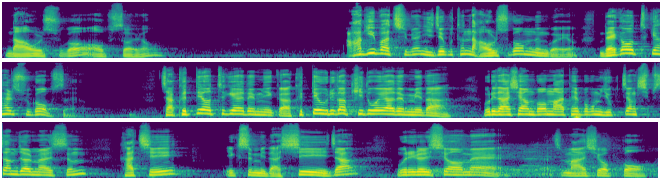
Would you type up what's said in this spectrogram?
나올 수가 없어요. 악이 바치면 이제부터 나올 수가 없는 거예요. 내가 어떻게 할 수가 없어요. 자, 그때 어떻게 해야 됩니까? 그때 우리가 기도해야 됩니다. 우리 다시 한번 마태복음 6장 13절 말씀 같이 읽습니다. 시작. 우리를 시험에 마시옵고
